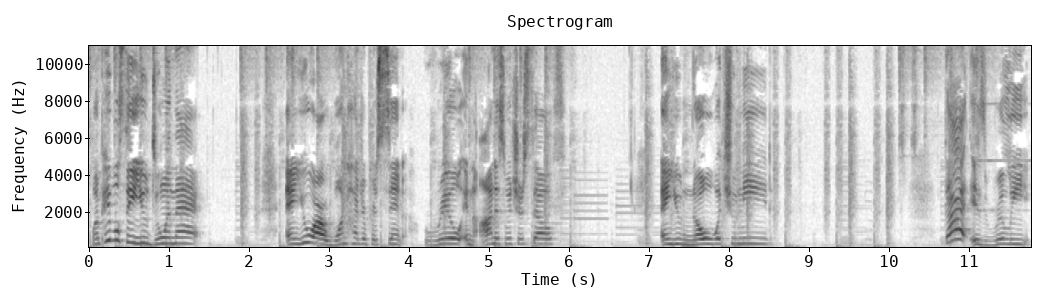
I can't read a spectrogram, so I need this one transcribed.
When people see you doing that and you are 100% real and honest with yourself and you know what you need, that is really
